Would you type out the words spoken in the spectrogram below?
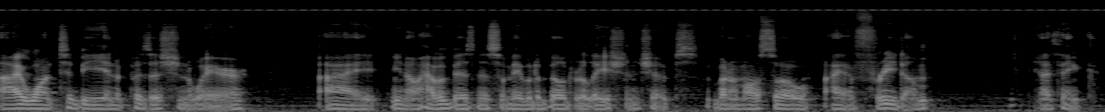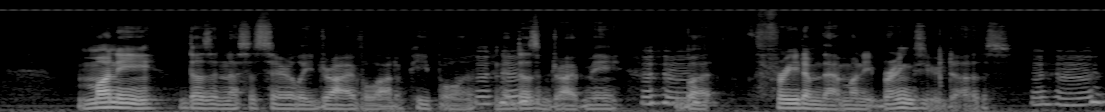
I want to be in a position where I, you know, have a business. I'm able to build relationships, but I'm also I have freedom. I think money doesn't necessarily drive a lot of people, and it Mhm. doesn't drive me. Mhm. But freedom that money brings you does. Mhm.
